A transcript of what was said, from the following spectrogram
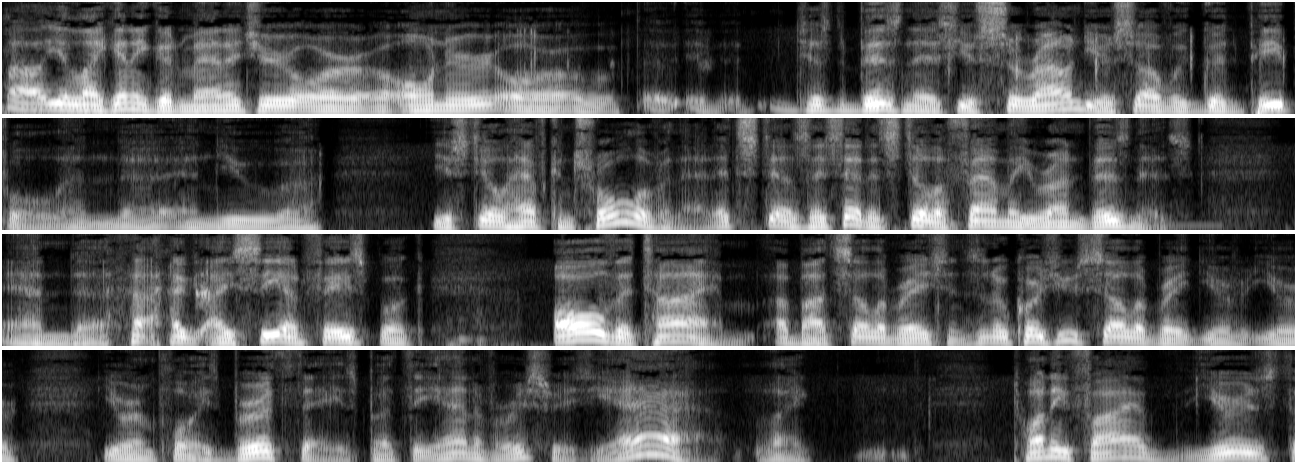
Well, you like any good manager or owner or just business, you surround yourself with good people, and uh, and you uh, you still have control over that. It's still, as I said, it's still a family-run business, and uh, I, I see on Facebook all the time about celebrations, and of course, you celebrate your your your employees' birthdays, but the anniversaries, yeah, like 25 years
